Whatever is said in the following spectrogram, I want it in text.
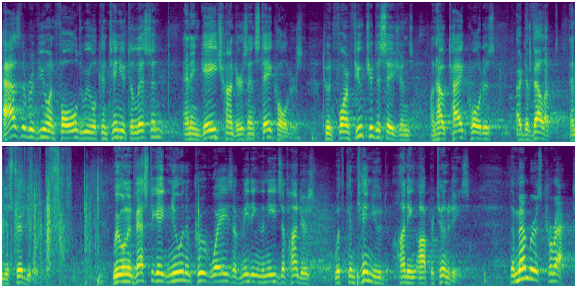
As the review unfolds, we will continue to listen and engage hunters and stakeholders to inform future decisions on how tag quotas are developed and distributed. We will investigate new and improved ways of meeting the needs of hunters with continued hunting opportunities. The member is correct.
